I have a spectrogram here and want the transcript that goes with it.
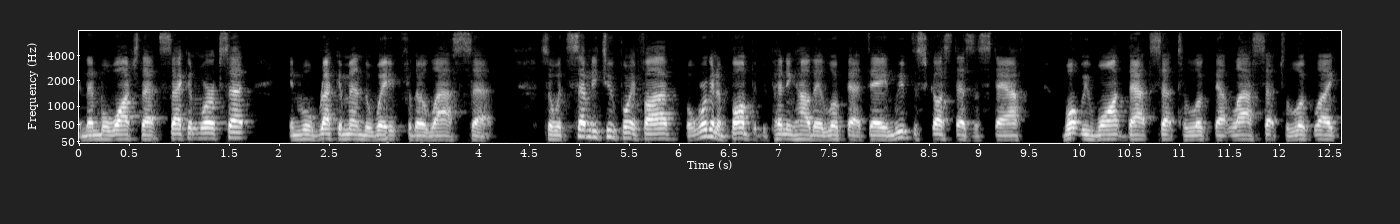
And then we'll watch that second work set and we'll recommend the weight for their last set. So it's 72.5, but we're going to bump it depending how they look that day. And we've discussed as a staff what we want that set to look, that last set to look like.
